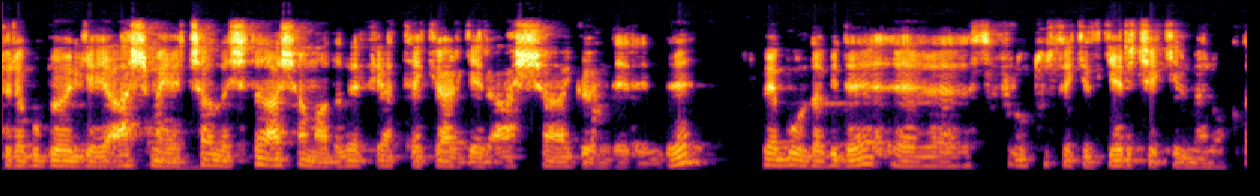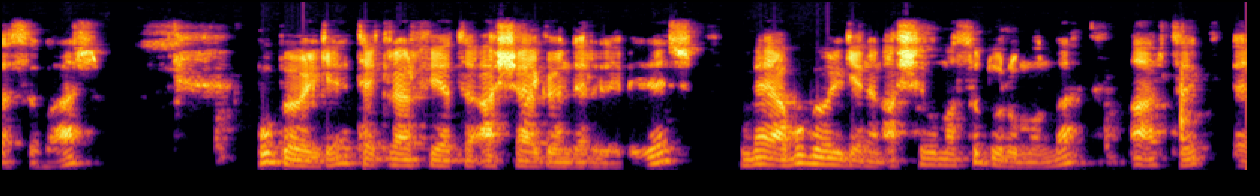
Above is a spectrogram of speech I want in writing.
süre bu bölgeyi aşmaya çalıştı, aşamadı ve fiyat tekrar geri aşağı gönderildi. Ve burada bir de e, 0.38 geri çekilme noktası var. Bu bölge tekrar fiyatı aşağı gönderilebilir veya bu bölgenin aşılması durumunda artık e,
